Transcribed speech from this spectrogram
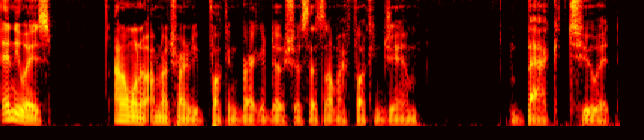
anyways, I don't want to I'm not trying to be fucking braggadocious. That's not my fucking jam. Back to it.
